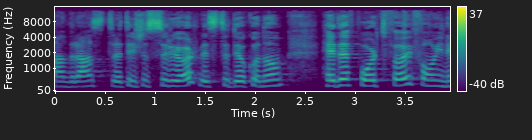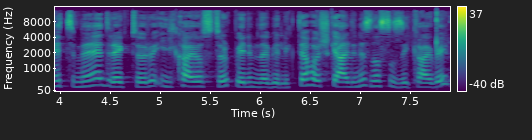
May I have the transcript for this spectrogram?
Kazandıran strateji sürüyor ve stüdyo konuğum Hedef Portföy Fon Yönetimi Direktörü İlkay Öztürk benimle birlikte. Hoş geldiniz. Nasılsınız İlkay Bey?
